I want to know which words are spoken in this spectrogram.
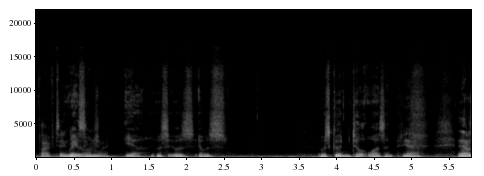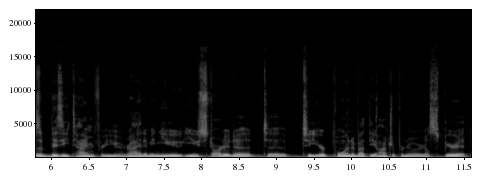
Five, ten year runway. yeah. It was it was it was it was good until it wasn't. Yeah, and that was a busy time for you, right? I mean, you you started to to to your point about the entrepreneurial spirit.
